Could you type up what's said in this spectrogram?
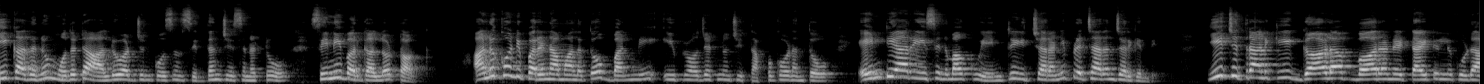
ఈ కథను మొదట అల్లు అర్జున్ కోసం సిద్ధం చేసినట్టు సినీ వర్గాల్లో టాక్. అనుకోని పరిణామాలతో బన్నీ ఈ ప్రాజెక్ట్ నుంచి తప్పుకోవడంతో ఎన్టీఆర్ ఈ సినిమాకు ఎంట్రీ ఇచ్చారని ప్రచారం జరిగింది. ఈ చిత్రానికి గాడ్ ఆఫ్ వార్ అనే టైటిల్ను కూడా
